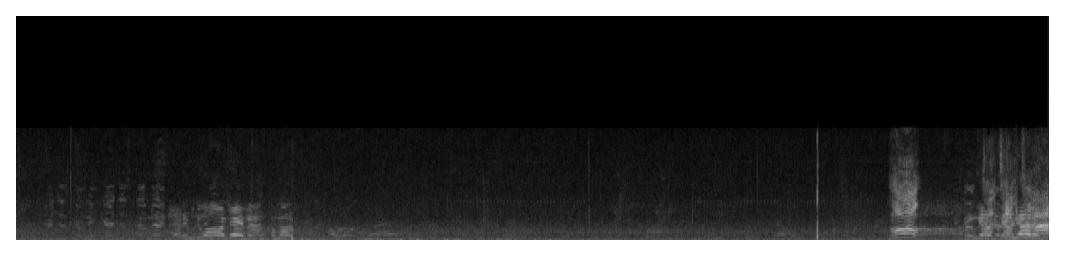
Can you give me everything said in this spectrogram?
Let him do all day, man. Come on. Go! Finger, finger.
